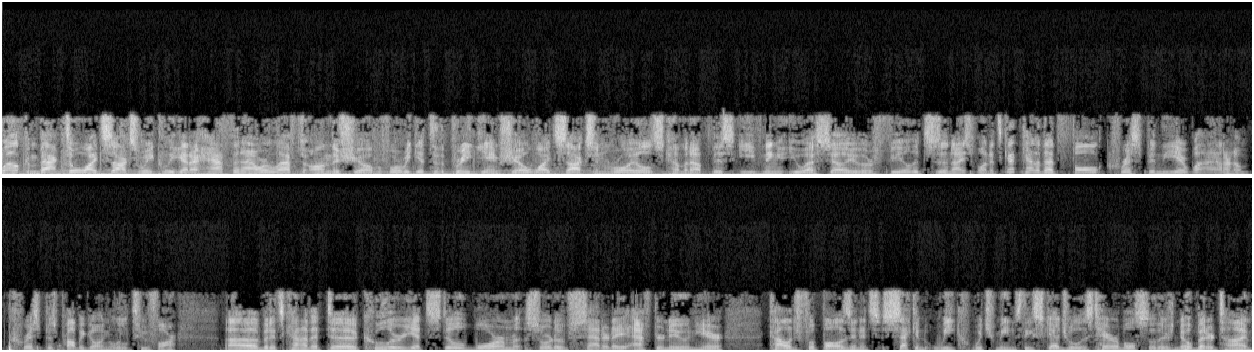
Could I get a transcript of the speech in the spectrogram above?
Welcome back to White Sox Weekly. Got a half an hour left on the show before we get to the pregame show. White Sox and Royals coming up this evening at U.S. Cellular Field. It's a nice one. It's got kind of that fall crisp in the air. Well, I don't know. Crisp is probably going a little too far. Uh, but it's kind of that uh, cooler yet still warm sort of Saturday afternoon here. College football is in its second week, which means the schedule is terrible, so there's no better time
